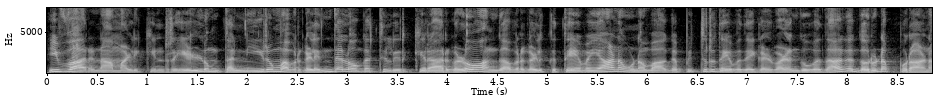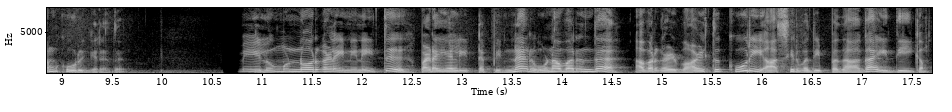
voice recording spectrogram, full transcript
இவ்வாறு நாம் அளிக்கின்ற எள்ளும் தண்ணீரும் அவர்கள் எந்த லோகத்தில் இருக்கிறார்களோ அங்கு அவர்களுக்கு தேவையான உணவாக பித்ரு தேவதைகள் வழங்குவதாக கருடப் புராணம் கூறுகிறது. மேலும் முன்னோர்களை நினைத்து படையலிட்ட பின்னர் உணவருந்த அவர்கள் வாழ்த்து கூறி ஆசிர்வதிப்பதாக ஐதீகம்.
